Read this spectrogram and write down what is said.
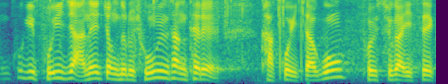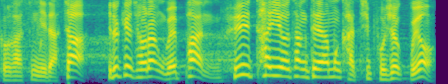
문콕이 보이지 않을 정도로 좋은 상태를 갖고 있다고 볼 수가 있을 것 같습니다. 자, 이렇게 저랑 외판, 휠 타이어 상태 한번 같이 보셨고요.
